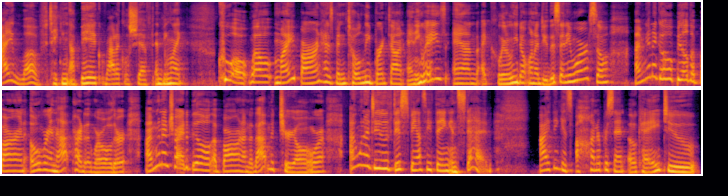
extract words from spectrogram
I love taking a big radical shift and being like, cool. Well, my barn has been totally burnt down anyways, and I clearly don't want to do this anymore. So I'm going to go build a barn over in that part of the world, or I'm going to try to build a barn out of that material, or I want to do this fancy thing instead. I think it's 100% okay to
